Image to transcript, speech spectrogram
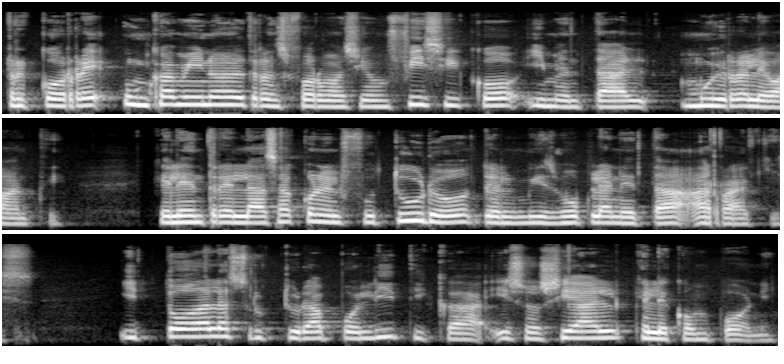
recorre un camino de transformación físico y mental muy relevante, que le entrelaza con el futuro del mismo planeta Arrakis y toda la estructura política y social que le compone.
